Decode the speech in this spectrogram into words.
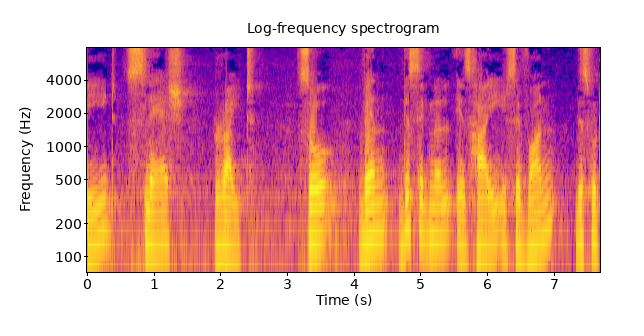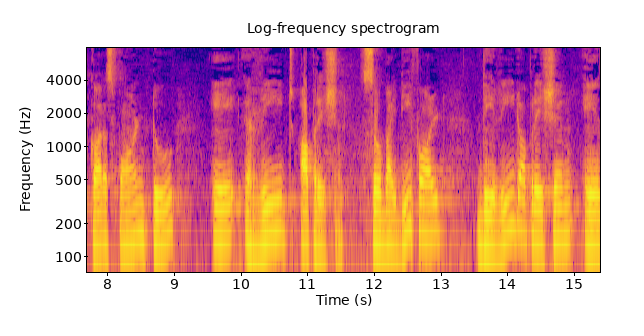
read/write. So when this signal is high, it's a 1, this would correspond to a read operation. So by default, the read operation is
